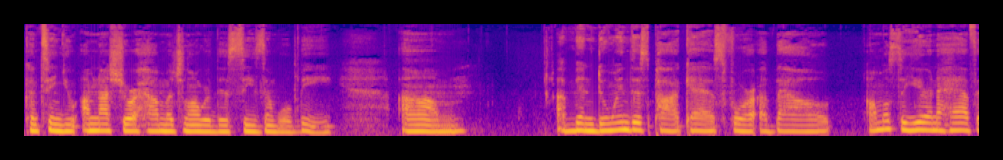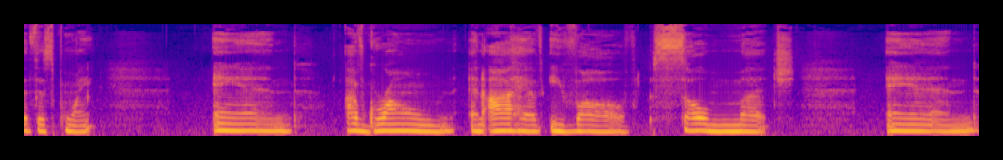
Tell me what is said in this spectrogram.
continue, I'm not sure how much longer this season will be. Um, I've been doing this podcast for about almost a year and a half at this point, and I've grown and I have evolved so much. And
